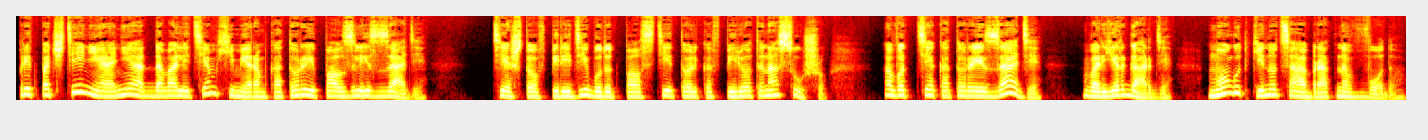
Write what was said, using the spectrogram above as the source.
Предпочтение они отдавали тем химерам, которые ползли сзади. Те, что впереди, будут ползти только вперед и на сушу, а вот те, которые сзади, в арьергарде, могут кинуться обратно в воду.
